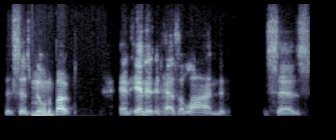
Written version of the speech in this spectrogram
that says "Build mm. a Boat," and in it, it has a line that says,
